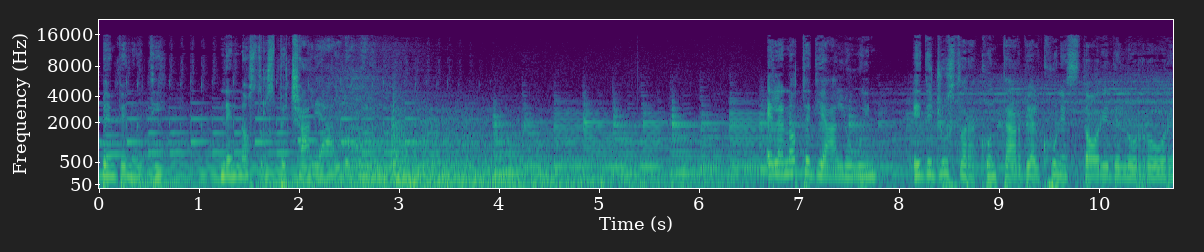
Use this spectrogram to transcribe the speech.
Benvenuti nel nostro speciale Halloween. È la notte di Halloween ed è giusto raccontarvi alcune storie dell'orrore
